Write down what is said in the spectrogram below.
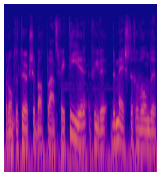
Rond de Turkse badplaats Fethiye vielen de meeste gewonden.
